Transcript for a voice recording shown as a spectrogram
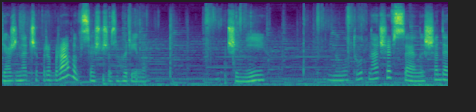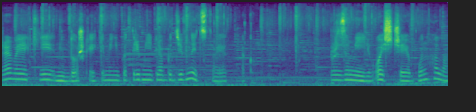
Я ж наче прибрала все, що згоріло? Чи ні? Ну тут наче все, лише дерева, які, ну, дошки, які мені потрібні для будівництва, я так розумію. Ось ще є бунгало.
